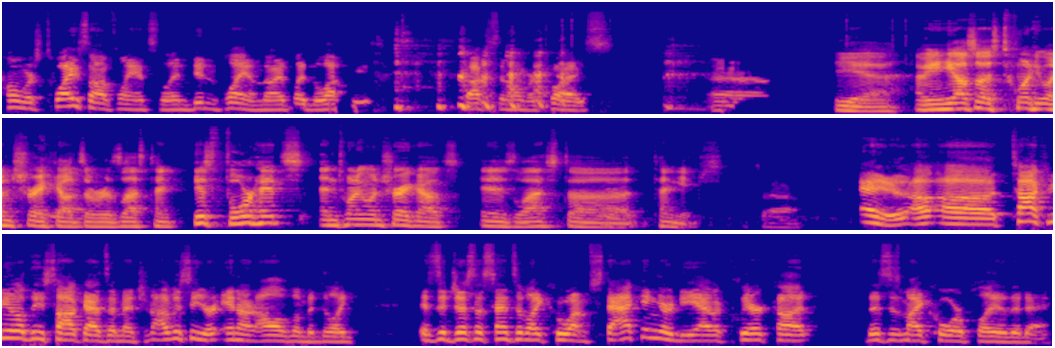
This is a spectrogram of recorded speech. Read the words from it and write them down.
homers twice off Lance Lynn. Didn't play him though. I played the lefties. Buxton homered twice. Yeah, I mean, he also has 21 strikeouts over his last 10. He has four hits and 21 strikeouts in his last uh, 10 games. So, anyway, uh, uh, talk to me about these top guys I mentioned. Obviously, you're in on all of them, but like, is it just a sense of like who I'm stacking, or do you have a clear cut? This is my core play of the day.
